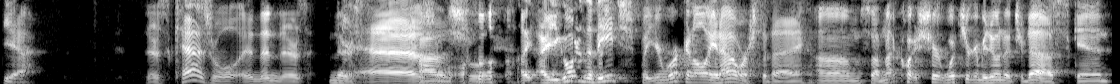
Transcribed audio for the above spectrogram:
yeah, there's casual, and then there's there's casual. casual. like, are you going to the beach? But you're working all eight hours today. Um, so I'm not quite sure what you're going to be doing at your desk. And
